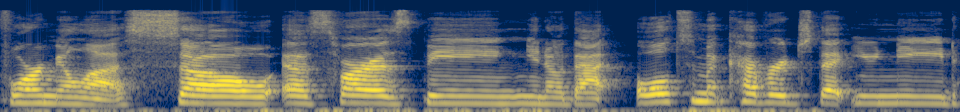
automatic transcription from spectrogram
formula. So as far as being, you know, that ultimate coverage that you need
